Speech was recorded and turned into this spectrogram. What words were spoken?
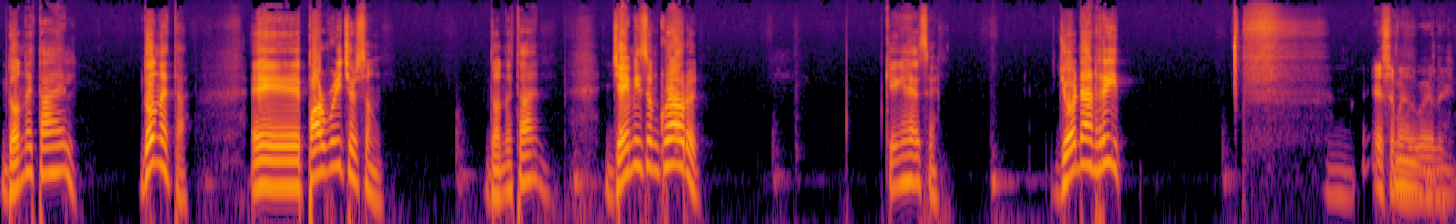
¿dónde está él? ¿Dónde está? Eh, Paul Richardson. ¿Dónde está él? Jamison Crowder. ¿Quién es ese? Jordan Reed. Ese me duele.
